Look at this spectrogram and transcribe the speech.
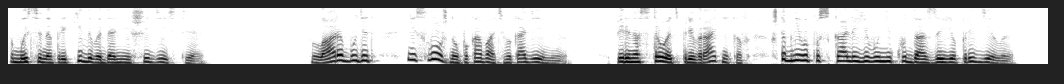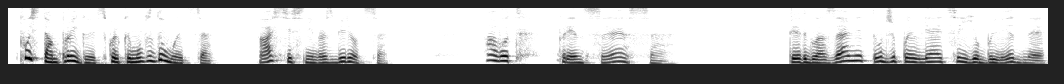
мысленно прикидывая дальнейшие действия. Лара будет несложно упаковать в академию, перенастроить привратников, чтобы не выпускали его никуда за ее пределы. Пусть там прыгает, сколько ему вздумается, Асси с ним разберется. А вот принцесса... Перед глазами тут же появляется ее бледное,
